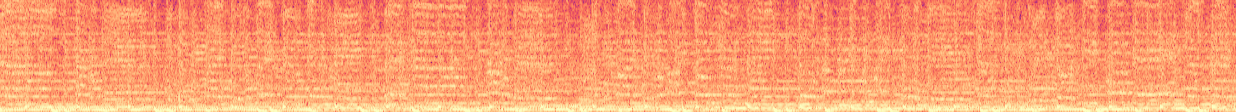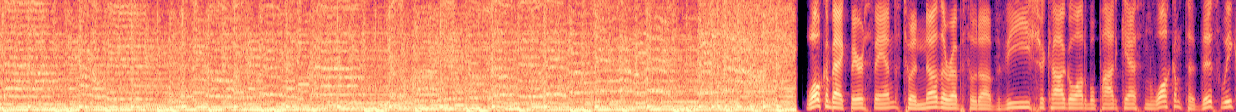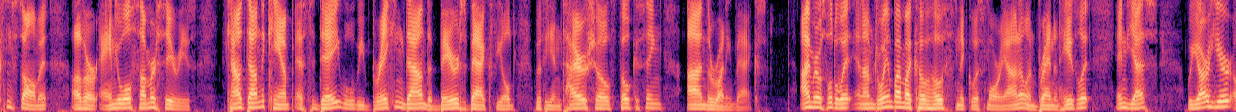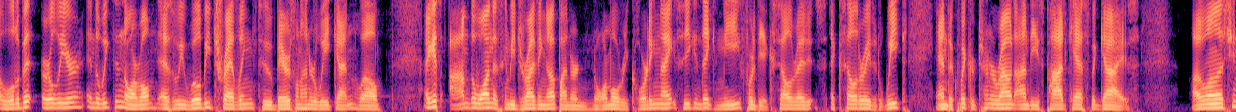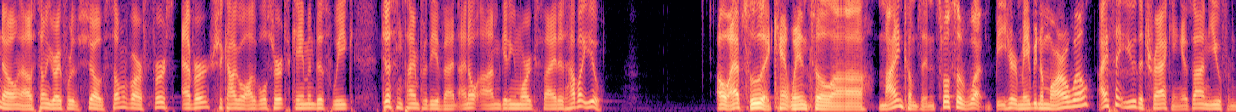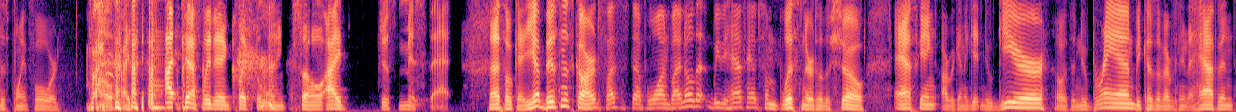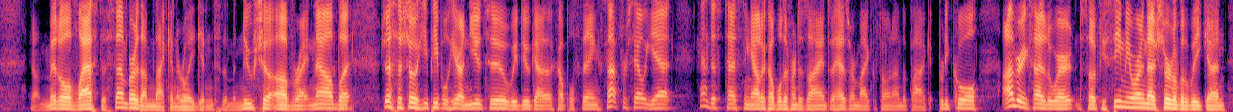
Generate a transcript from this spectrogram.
Welcome back, Bears fans, to another episode of the Chicago Audible Podcast, and welcome to this week's installment of our annual summer series, Countdown to Camp, as today we'll be breaking down the Bears' backfield with the entire show focusing on the running backs. I'm Russell DeWitt, and I'm joined by my co hosts Nicholas Moriano and Brandon Hazlett. And yes, we are here a little bit earlier in the week than normal, as we will be traveling to Bears 100 weekend. Well, I guess I'm the one that's going to be driving up on our normal recording night, so you can thank me for the accelerated accelerated week and the quicker turnaround on these podcasts. But guys, I want to let you know, and I was telling you right before the show, some of our first ever Chicago Audible shirts came in this week, just in time for the event. I know I'm getting more excited. How about you? Oh, absolutely! I can't wait until uh, mine comes in. It's supposed to what be here maybe tomorrow. Will I sent you the tracking? It's on you from this point forward. Oh, I, def- I definitely didn't click the link, so I just missed that. That's okay. You got business cards. So that's a step one. But I know that we have had some listeners of the show asking, "Are we going to get new gear? Oh, it's a new brand because of everything that happened, you know, middle of last December." That I'm not going to really get into the minutia of right now, but just to show people here on YouTube, we do got a couple things not for sale yet. Kind of just testing out a couple different designs. It has our microphone on the pocket. Pretty cool. I'm very excited to wear it. So if you see me wearing that shirt over the weekend,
